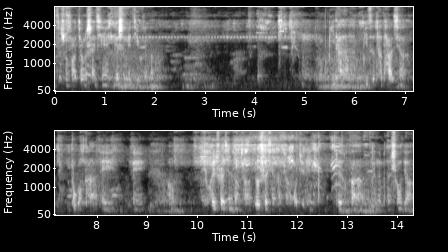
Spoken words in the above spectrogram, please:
子顺法交了闪现，应该是没机会了。逼他，逼着他塔下，不攻他，A A，好，回率先上场，又率先上场，我决定这个法可能不能烧掉。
